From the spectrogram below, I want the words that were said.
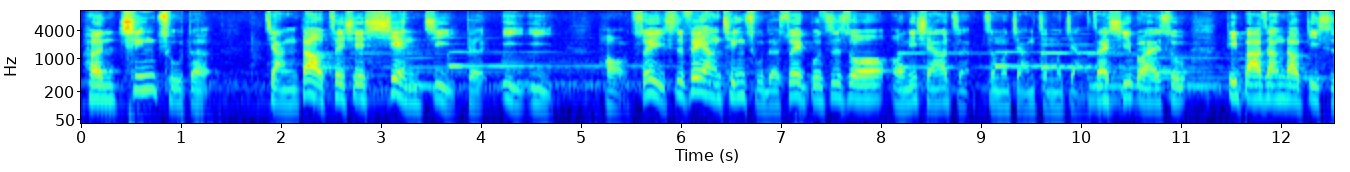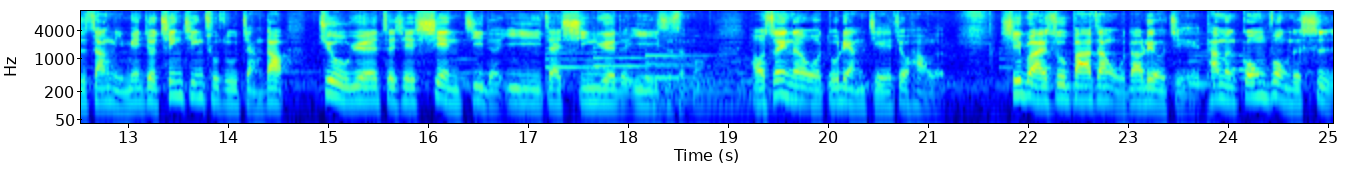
很清楚的讲到这些献祭的意义。好，所以是非常清楚的，所以不是说哦，你想要怎怎么讲怎么讲，在希伯来书第八章到第十章里面就清清楚楚讲到旧约这些献祭的意义，在新约的意义是什么？好，所以呢，我读两节就好了。希伯来书八章五到六节，他们供奉的是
